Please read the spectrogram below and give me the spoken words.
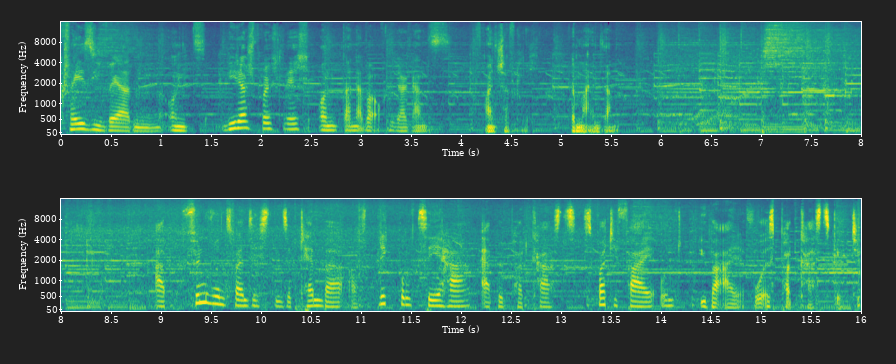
crazy werden und widersprüchlich und dann aber auch wieder ganz freundschaftlich gemeinsam. Ab 25. September auf blick.ch, Apple Podcasts, Spotify und überall, wo es Podcasts gibt.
